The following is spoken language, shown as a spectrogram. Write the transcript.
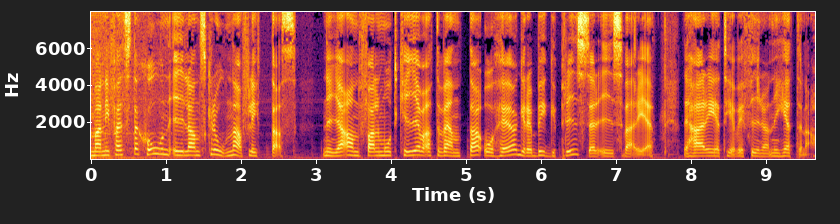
Manifestation i Landskrona flyttas. Nya anfall mot Kiev att vänta och högre byggpriser i Sverige. Det här är TV4-nyheterna.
